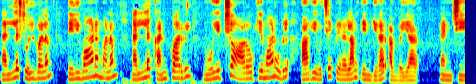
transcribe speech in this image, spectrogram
நல்ல சொல்வளம் தெளிவான மனம் நல்ல கண் பார்வை நோயற்ற ஆரோக்கியமான உடல் ஆகியவற்றை பெறலாம் என்கிறார் ஔவையார். நன்றி.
